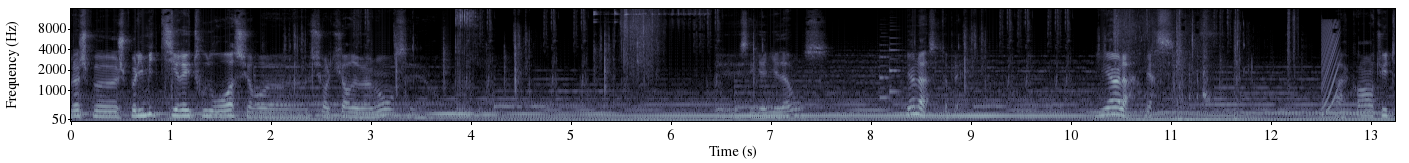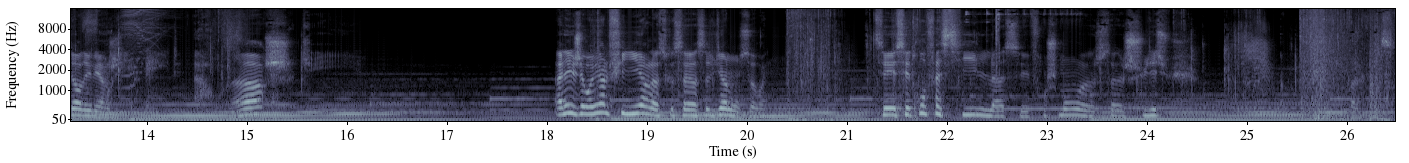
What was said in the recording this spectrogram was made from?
Là, je peux, je peux limite tirer tout droit sur, euh, sur le cœur de maman. C'est gagné d'avance. Viens là, s'il te plaît. Viens là, merci. Ah, 48 heures d'énergie. Marche. Allez, j'aimerais bien le finir, là, parce que ça, devient long, ça. C'est c'est trop facile, là. C'est Franchement, euh, ça, je suis déçu. Voilà, merci.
